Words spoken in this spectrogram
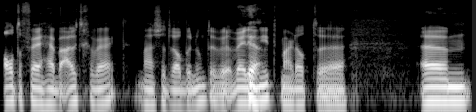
al te ver hebben uitgewerkt. Maar ze het wel benoemd hebben, weet Ja. ik niet. Maar dat... uh, Um,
